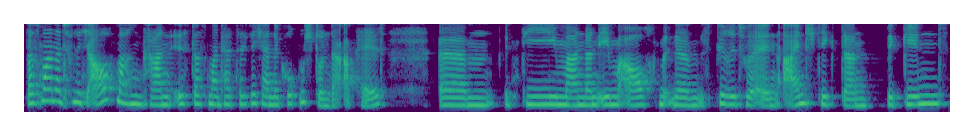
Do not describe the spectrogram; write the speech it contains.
Was man natürlich auch machen kann, ist, dass man tatsächlich eine Gruppenstunde abhält, ähm, die man dann eben auch mit einem spirituellen Einstieg dann beginnt,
